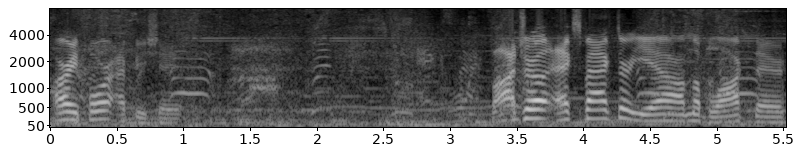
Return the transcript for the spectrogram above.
RE4, I appreciate it. Vajra, X Factor, yeah, on the block there.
